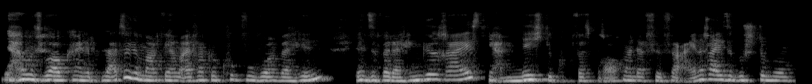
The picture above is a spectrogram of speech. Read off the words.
wir haben uns überhaupt keine Platte gemacht. Wir haben einfach geguckt, wo wollen wir hin. Dann sind wir dahin gereist. Wir haben nicht geguckt, was braucht man dafür für Einreisebestimmungen.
